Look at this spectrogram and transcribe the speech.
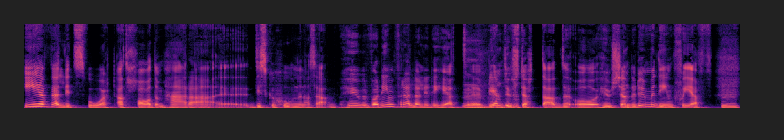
är väldigt svårt att ha de här äh, diskussionerna. Så här, hur var din föräldraledighet? Mm. Blev du stöttad? Och hur kände du med din chef? Mm.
